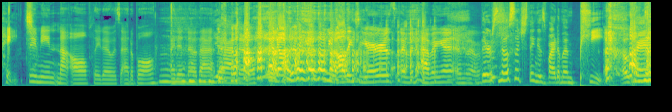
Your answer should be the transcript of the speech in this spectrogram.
paint. Do you mean not all Play-Doh is edible? I didn't know that. yeah, no. I know. I mean, all these years I've been having it, and There's no such thing as vitamin P, okay?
